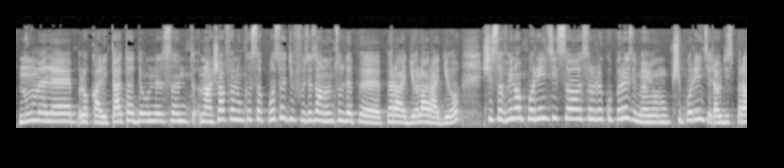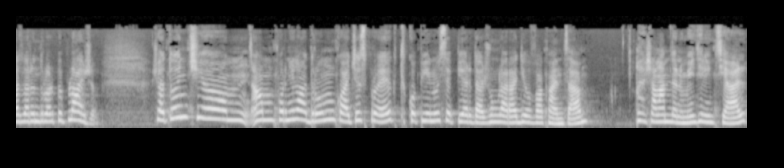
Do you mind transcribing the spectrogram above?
numele, localitatea de unde sunt, în așa fel încât să pot să difuzez anunțul de pe, pe radio, la radio și să vină părinții să, să-l recupereze. Mi-am, și părinții erau disperați la rândul lor pe plajă. Și atunci um, am pornit la drum cu acest proiect, Copiii nu se pierd, ajung la Radio Vacanța, așa l-am denumit inițial.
